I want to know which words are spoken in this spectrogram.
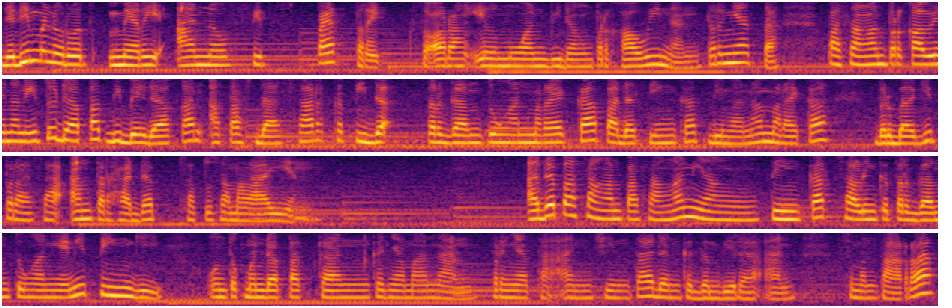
Jadi menurut Mary Anne Fitzpatrick, seorang ilmuwan bidang perkawinan, ternyata pasangan perkawinan itu dapat dibedakan atas dasar ketidaktergantungan mereka pada tingkat di mana mereka berbagi perasaan terhadap satu sama lain. Ada pasangan-pasangan yang tingkat saling ketergantungannya ini tinggi untuk mendapatkan kenyamanan, pernyataan cinta dan kegembiraan. Sementara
